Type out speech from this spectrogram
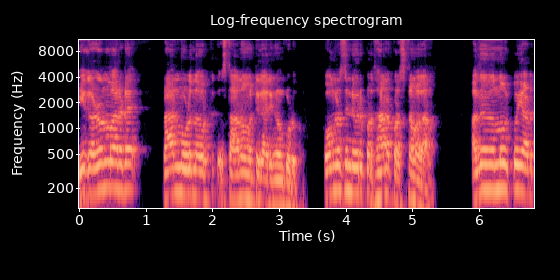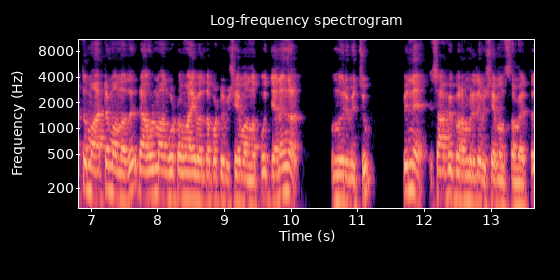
ഈ കഴിവന്മാരുടെ പ്രാൻ മൂളുന്നവർക്ക് സ്ഥാനവും മറ്റു കാര്യങ്ങളും കൊടുക്കും. കോൺഗ്രസിന്റെ ഒരു പ്രധാന പ്രശ്നം അതാണ്. അതിൽ നിന്നും ഇപ്പോൾ ഈ അടുത്ത് മാറ്റം വന്നത് രാഹുൽ മാങ്കൂട്ടവുമായി ബന്ധപ്പെട്ട് വിഷയം വന്നപ്പോൾ ജനങ്ങൾ ഒന്നൊരുമിച്ചു. പിന്നെ ഷാഫി പറമ്പിലിന്റെ വിഷയം വന്ന സമയത്ത്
